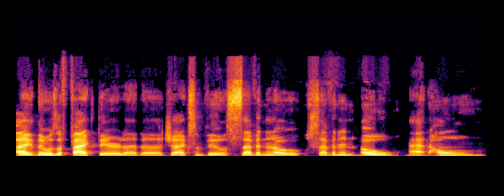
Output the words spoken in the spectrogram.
fact. There was a fact there that uh, Jacksonville is seven and 0, 7 and zero at home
